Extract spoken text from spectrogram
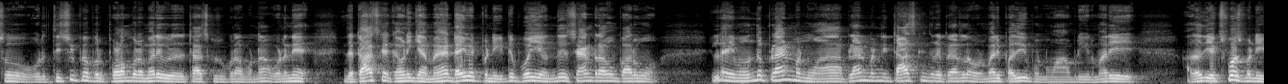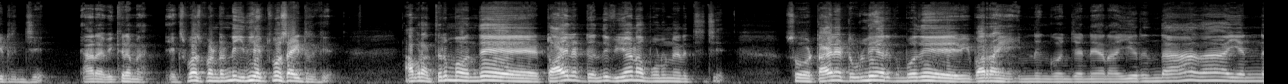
ஸோ ஒரு டிஷ்யூ பேப்பர் புலம்புற மாதிரி ஒரு டாஸ்க் சூப்பராக பண்ணால் உடனே இந்த டாஸ்க்கை கவனிக்காமல் டைவர்ட் பண்ணிக்கிட்டு போய் வந்து சாண்ட்ராவும் பாருவோம். இல்லை இவன் வந்து பிளான் பண்ணுவான். பிளான் பண்ணி டாஸ்க்குங்கிற பேரில் ஒரு மாதிரி பதிவு பண்ணுவான் அப்படிங்கிற மாதிரி அதாவது எக்ஸ்போஸ் பண்ணிக்கிட்டு இருந்துச்சு. யாரை? விக்ரமை. எக்ஸ்போஸ் பண்ணுறேன்னு இது எக்ஸ்போஸ் ஆகிட்டு இருக்கு. அப்புறம் திரும்ப வந்து டாய்லெட் வந்து வியானா போகணும்னு நினச்சிச்சு. ஸோ டாய்லெட் உள்ளே இருக்கும்போது இவங்க பாடுறாங்க இன்னும் கொஞ்சம் நேரம் இருந்தால் தான் என்ன?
